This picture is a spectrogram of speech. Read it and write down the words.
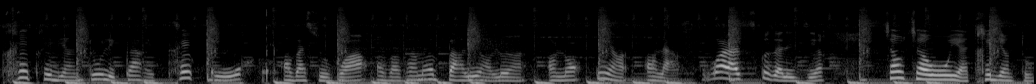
très très bientôt. L'écart est très court. On va se voir. On va vraiment parler en long, en et en large. Voilà ce que j'allais dire. Ciao ciao et à très bientôt.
